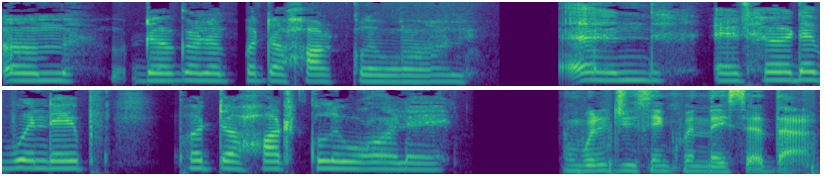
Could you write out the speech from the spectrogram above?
um they're gonna put the hot glue on, and it hurted when they p- put the hot glue on it. And what did you think when they said that?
